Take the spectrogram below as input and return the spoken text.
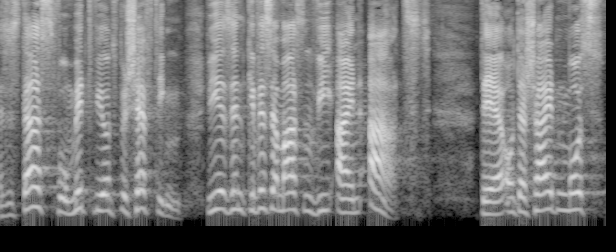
Es ist das, womit wir uns beschäftigen. Wir sind gewissermaßen wie ein Arzt, der unterscheiden muss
